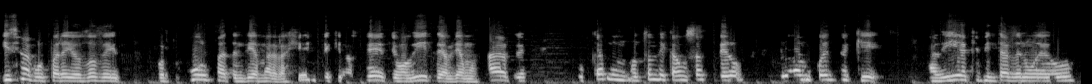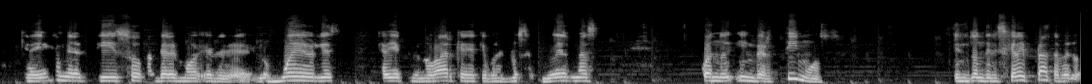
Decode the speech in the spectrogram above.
Y se va a culpar ellos dos de por tu culpa, atendías mal a la gente, que no sé, te moviste, habríamos tarde, buscamos un montón de causas, pero nos damos cuenta que había que pintar de nuevo, que había que cambiar el piso, cambiar los muebles, que había que renovar, que había que poner luces modernas. Cuando invertimos en donde ni siquiera hay plata, pero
